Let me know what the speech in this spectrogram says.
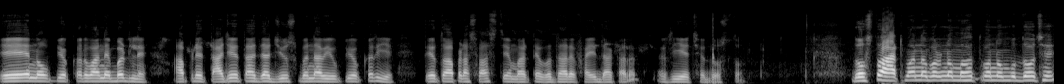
એનો ઉપયોગ કરવાને બદલે આપણે તાજે તાજા જ્યુસ બનાવી ઉપયોગ કરીએ, તે તો આપણા સ્વાસ્થ્ય માટે વધારે ફાયદાકારક રહે છે દોસ્તો. દોસ્તો, આઠમા નંબરનો મહત્ત્વનો મુદ્દો છે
